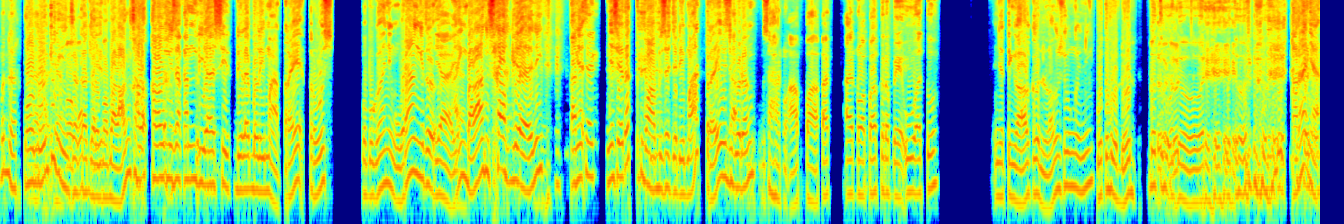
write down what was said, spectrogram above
bener mau Ya, mungkin ya, incer mau ka jalma balangsa Kalau kalau misalkan dia si di labeli matre terus bobogohan yang orang gitu. Iya, iya. Aing balangsa ya anjing. kan Nya- saya bisa jadi matre ujung orang usaha nu apa kan anu apa ke BU atuh nya tinggalkeun langsung anjing. butuh hudud butuh hudud butuh hudud Karena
